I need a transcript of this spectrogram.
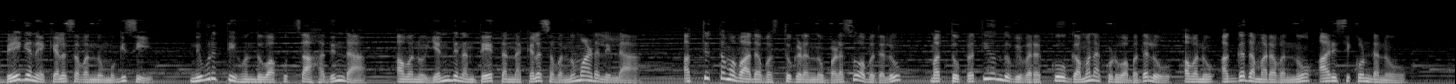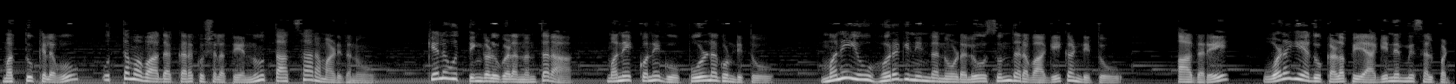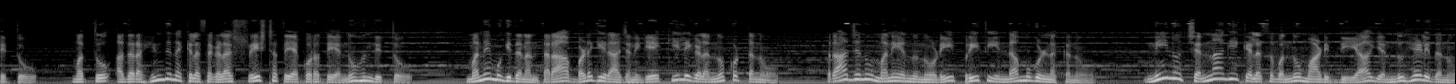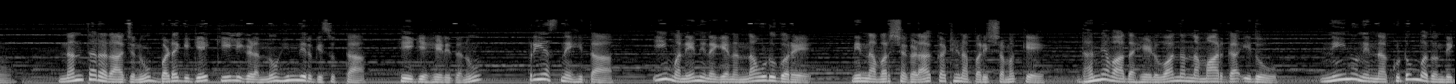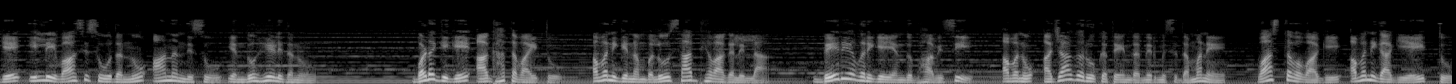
ಬೇಗನೆ ಕೆಲಸವನ್ನು ಮುಗಿಸಿ ನಿವೃತ್ತಿ ಹೊಂದುವ ಉತ್ಸಾಹದಿಂದ ಅವನು ಎಂದಿನಂತೆ ತನ್ನ ಕೆಲಸವನ್ನು ಮಾಡಲಿಲ್ಲ. ಅತ್ಯುತ್ತಮವಾದ ವಸ್ತುಗಳನ್ನು ಬಳಸುವ ಬದಲು ಮತ್ತು ಪ್ರತಿಯೊಂದು ವಿವರಕ್ಕೂ ಗಮನ ಕೊಡುವ ಬದಲು ಅವನು ಅಗ್ಗದ ಮರವನ್ನು ಆರಿಸಿಕೊಂಡನು. ಮತ್ತು ಕೆಲವು ಉತ್ತಮವಾದ ಕರಕುಶಲತೆಯನ್ನು ತಾತ್ಸಾರ ಮಾಡಿದನು. ಕೆಲವು ತಿಂಗಳುಗಳ ನಂತರ ಮನೆ ಕೊನೆಗೂ ಪೂರ್ಣಗೊಂಡಿತು. ಮನೆಯು ಹೊರಗಿನಿಂದ ನೋಡಲು ಸುಂದರವಾಗಿ ಕಂಡಿತು. ಆದರೆ ಒಳಗೆ ಅದು ಕಳಪೆಯಾಗಿ ನಿರ್ಮಿಸಲ್ಪಟ್ಟಿತ್ತು ಮತ್ತು ಅದರ ಹಿಂದಿನ ಕೆಲಸಗಳ ಶ್ರೇಷ್ಠತೆಯ ಕೊರತೆಯನ್ನು ಹೊಂದಿತ್ತು. ಮನೆ ಮುಗಿದ ನಂತರ ಬಡಗಿ ರಾಜನಿಗೆ ಕೀಲಿಗಳನ್ನು ಕೊಟ್ಟನು. ರಾಜನು ಮನೆಯನ್ನು ನೋಡಿ ಪ್ರೀತಿಯಿಂದ ಮುಗುಳ್ನಕ್ಕನು. ನೀನು ಚೆನ್ನಾಗಿ ಕೆಲಸವನ್ನು ಮಾಡಿದ್ದೀಯಾ ಎಂದು ಹೇಳಿದನು. ನಂತರ ರಾಜನು ಬಡಗಿಗೆ ಕೀಲಿಗಳನ್ನು ಹಿಂದಿರುಗಿಸುತ್ತಾ ಹೀಗೆ ಹೇಳಿದನು. ಪ್ರಿಯ ಸ್ನೇಹಿತ, ಈ ಮನೆ ನಿನಗೆ ನನ್ನ ಉಡುಗೊರೆ. ನಿನ್ನ ವರ್ಷಗಳ ಕಠಿಣ ಪರಿಶ್ರಮಕ್ಕೆ ಧನ್ಯವಾದ ಹೇಳುವ ನನ್ನ ಮಾರ್ಗ ಇದು. ನೀನು ನಿನ್ನ ಕುಟುಂಬದೊಂದಿಗೆ ಇಲ್ಲಿ ವಾಸಿಸುವುದನ್ನು ಆನಂದಿಸು ಎಂದು ಹೇಳಿದನು. ಬಡಗಿಗೆ ಆಘಾತವಾಯಿತು. ಅವನಿಗೆ ನಂಬಲು ಸಾಧ್ಯವಾಗಲಿಲ್ಲ. ಬೇರೆಯವರಿಗೆ ಎಂದು ಭಾವಿಸಿ ಅವನು ಅಜಾಗರೂಕತೆಯಿಂದ ನಿರ್ಮಿಸಿದ ಮನೆ ವಾಸ್ತವವಾಗಿ ಅವನಿಗಾಗಿಯೇ ಇತ್ತು.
